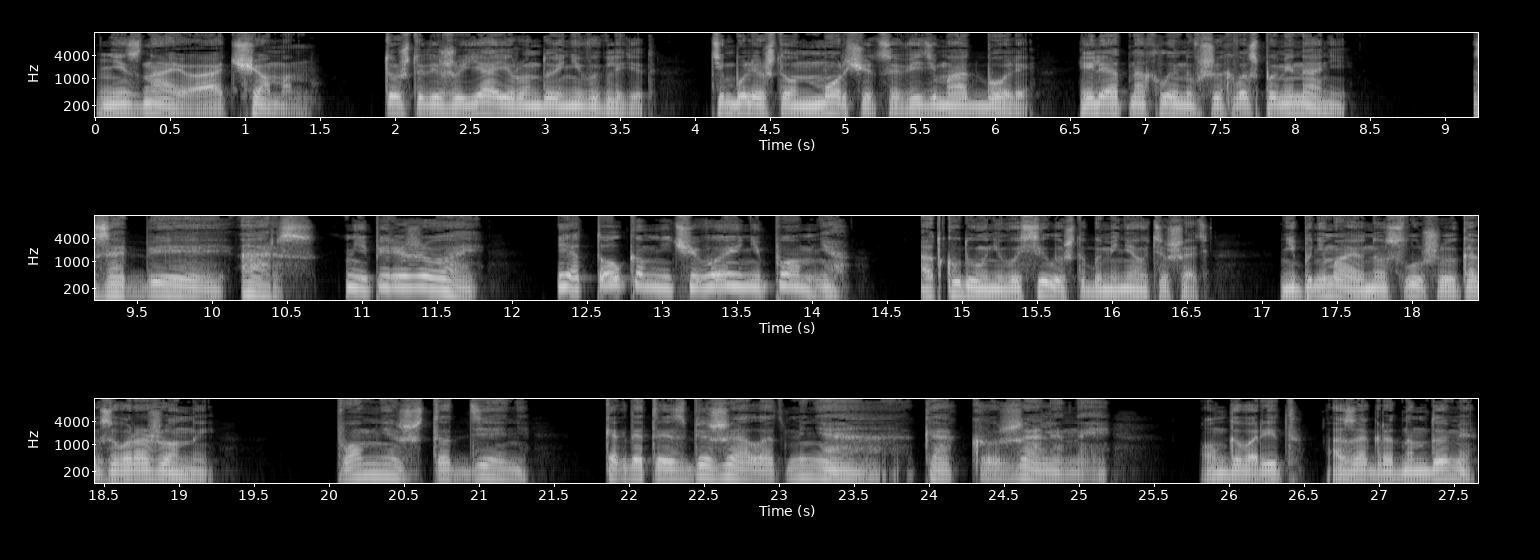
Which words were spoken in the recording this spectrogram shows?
«Не знаю, о чем он. То, что вижу я, ерундой не выглядит. Тем более, что он морщится, видимо, от боли или от нахлынувших воспоминаний». «Забей, Арс, не переживай. Я толком ничего и не помню». «Откуда у него силы, чтобы меня утешать? Не понимаю, но слушаю, как завороженный». Помнишь тот день, когда ты сбежал от меня, как ужаленный?» Он говорит о загородном доме?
